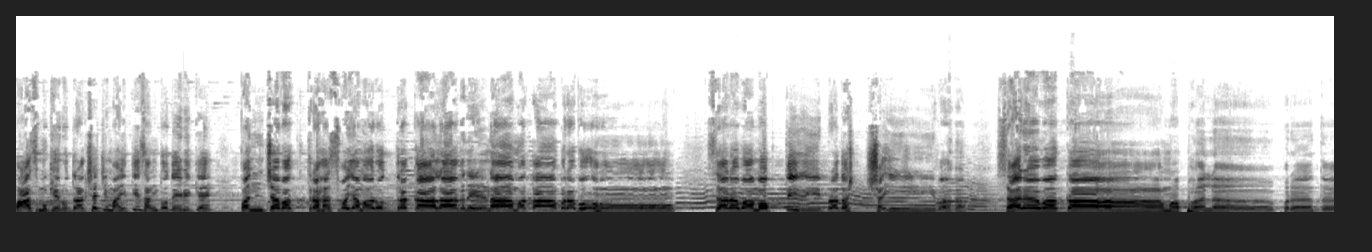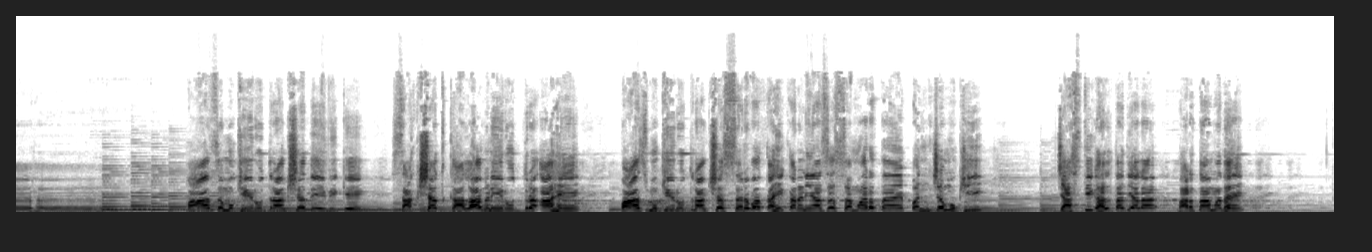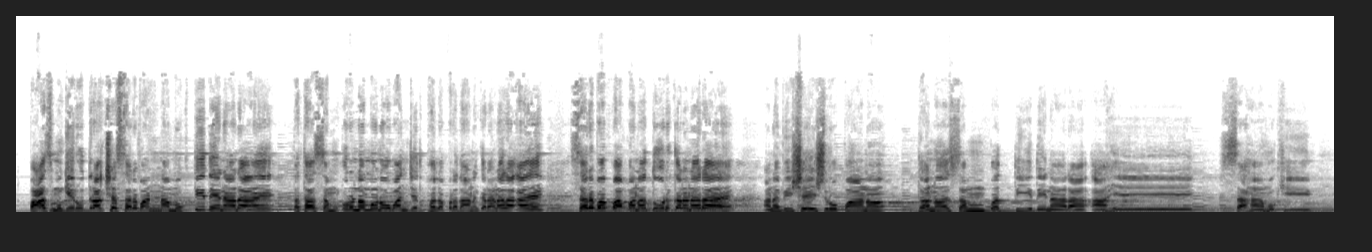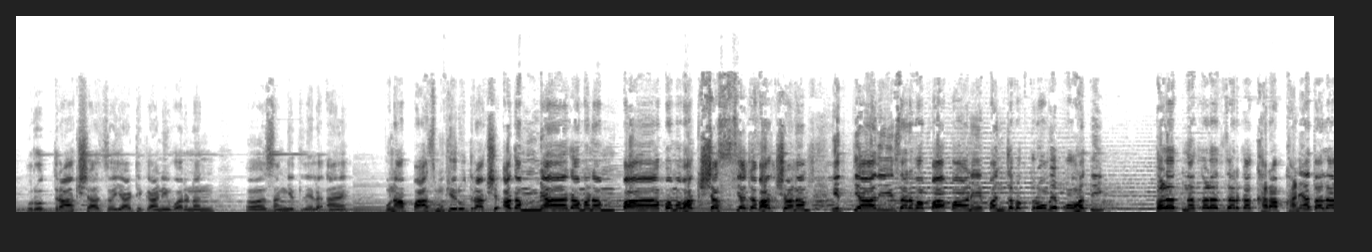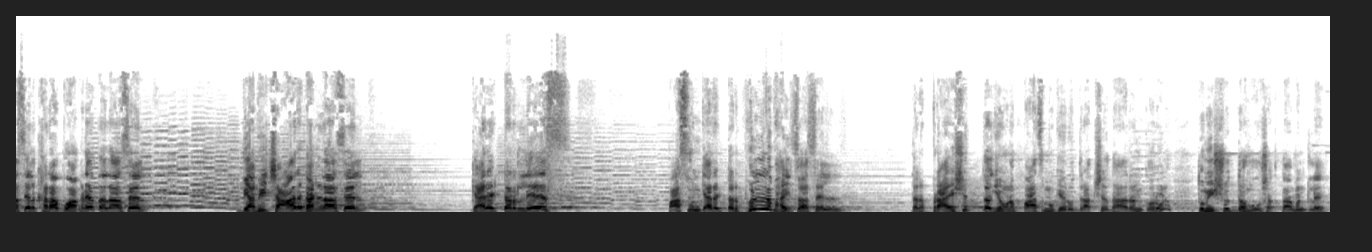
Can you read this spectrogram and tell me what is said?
पाचमुखी रुद्राक्षाची माहिती सांगतो देविके. पंचवक्त्र स्वयं रुद्र काला निर्णामता प्रभू. सर्व मुक्ती प्रदशैव सर्व काम फल प्रद पाचमुखी रुद्राक्ष देविके साक्षात कालाग्नी रुद्र आहे. पाचमुखी रुद्राक्ष सर्व काही करण्याचं समर्थ आहे. पंचमुखी जास्ती घालतात याला भारतामध्ये. पाचमुखी रुद्राक्ष सर्वांना मुक्ती देणारा आहे तथा संपूर्ण मनोवांचित फल प्रदान करणारा आहे सर्व पापांना दूर करणारा आहे आणि विशेष रूपानं धन संपत्ती देणारा आहे. सहामुखी रुद्राक्षाचं या ठिकाणी वर्णन सांगितलेलं आहे. पुन्हा पाचमुखी रुद्राक्ष अगम्यागमनम पापम भक्षस्य च भक्षणम इत्यादी सर्व पापाने पंचभक्त्रो व्यपोहती कळत न कळत जर का खराब खाण्यात आलं असेल खराब वागण्यात आलं असेल व्याभिचार घडला असेल कॅरेक्टर लेस पासून कॅरेक्टर फुल्ल व्हायचं असेल तर प्रायशित्त घेऊन पाचमुखी रुद्राक्ष धारण करून तुम्ही शुद्ध होऊ शकता म्हटलंय.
